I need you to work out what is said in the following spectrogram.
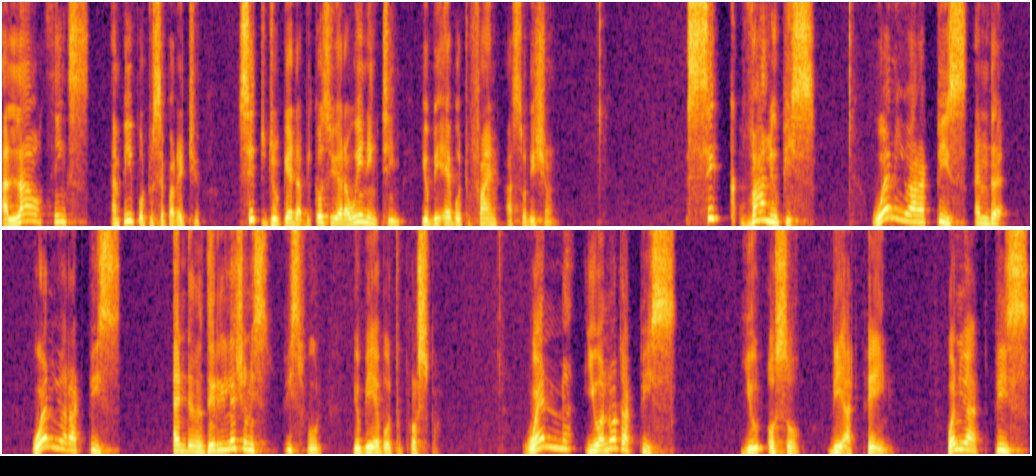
allow things and people to separate you. Sit together because you are a winning team. You'll be able to find a solution seek value peace. When you are at peace and uh, when you are at peace and uh, the relation is peaceful, you'll be able to prosper. When you are not at peace, you'll also be at pain. When you are at peace,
